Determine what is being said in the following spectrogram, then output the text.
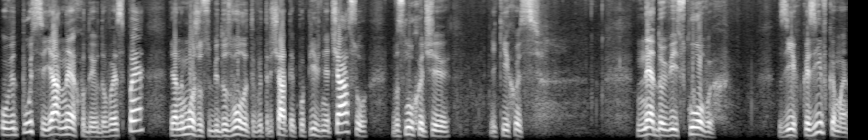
у відпустці, я не ходив до ВСП. Я не можу собі дозволити витрачати по півдня часу, вислухаючи якихось недовійськових з їх вказівками.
